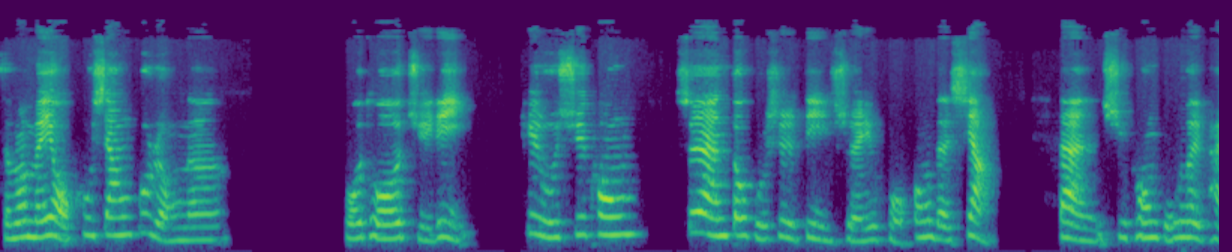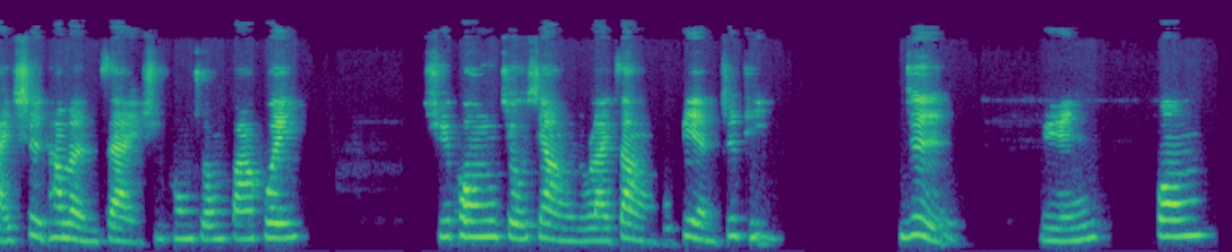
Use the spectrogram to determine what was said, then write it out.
怎么没有互相不容呢？佛陀举例，譬如虚空，虽然都不是地水火风的相。但虚空不会排斥他们在虚空中发挥。虚空就像如来藏不变之体，日、云、风、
